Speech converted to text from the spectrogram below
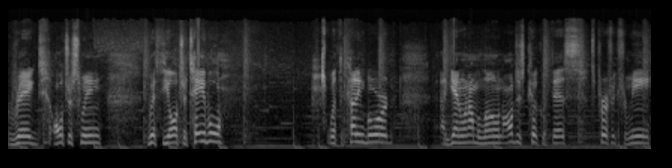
RIGd Ultra Swing with the Ultra table, with the cutting board. Again, when I'm alone, I'll just cook with this. It's perfect for me.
